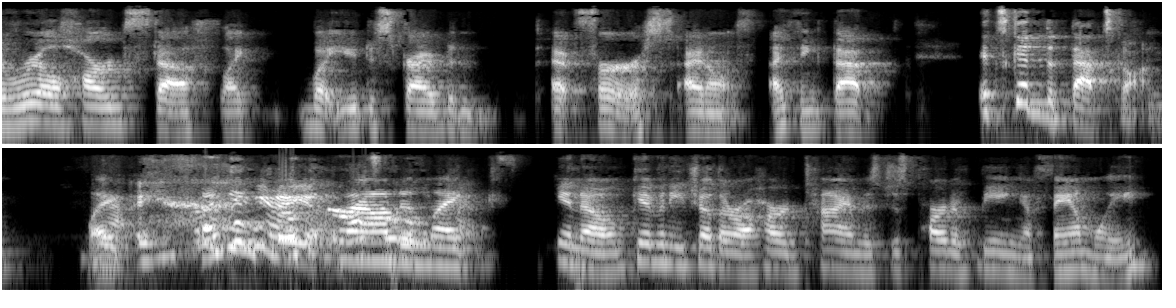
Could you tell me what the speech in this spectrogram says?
the real hard stuff, like what you described in, at first, I don't, I think that it's good that that's gone. Like, Yeah. I think Yeah, joking yeah, that's around and like, you know, giving each other a hard time is just part of being a family.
